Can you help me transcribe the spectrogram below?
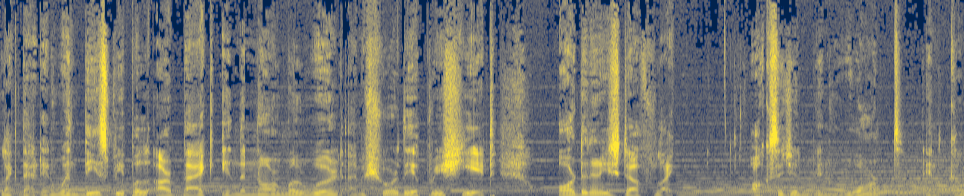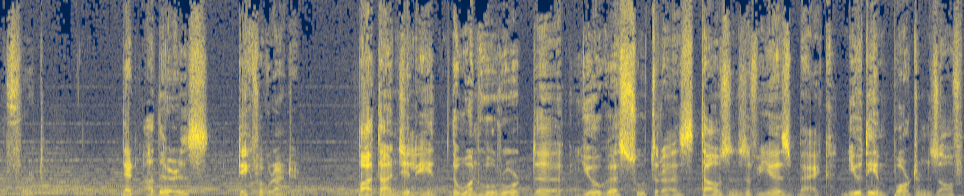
like that. And when these people are back in the normal world, I'm sure they appreciate ordinary stuff like oxygen and warmth and comfort that others take for granted. Patanjali, the one who wrote the Yoga Sutras thousands of years back, knew the importance of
